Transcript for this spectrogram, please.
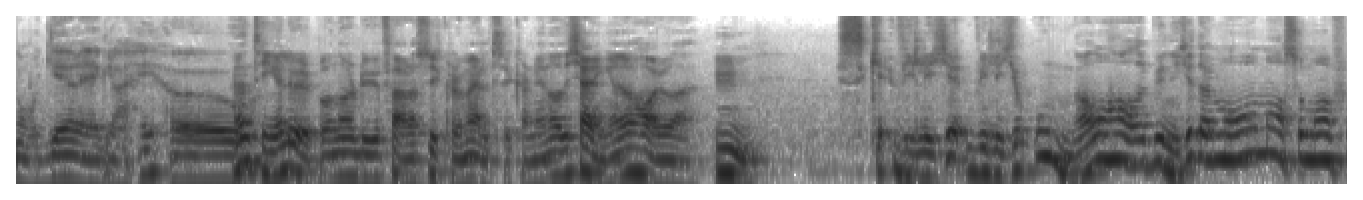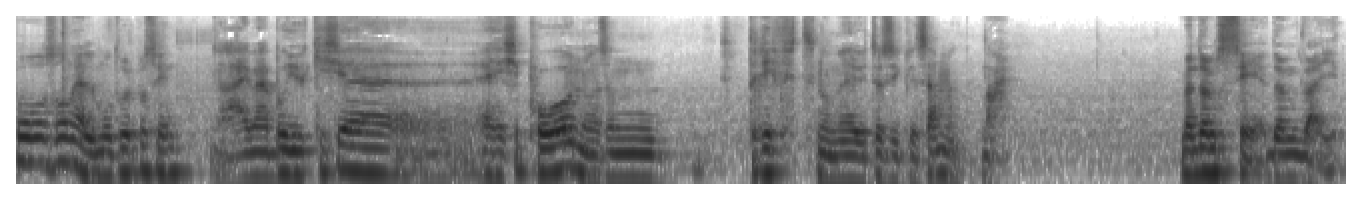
Norge-regler. Hei ho. En ting jeg lurer på når du er ferdig å sykle med elsykkelen din, og kjerringa har jo det Mm. Sk vil ikke, vil ikke ungene ha det? Begynner ikke de å mase om å få sånn elmotor på sin? Nei, men jeg bruker ikke Jeg har ikke på noe sånn drift når vi er ute og sykler sammen. Nei. Men de, ser, de vet,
